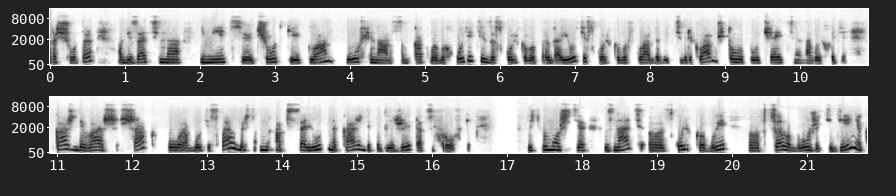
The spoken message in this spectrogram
расчета. Обязательно иметь четкий план по финансам, как вы выходите, за сколько вы продаете, сколько вы вкладываете в рекламу, что вы получаете на выходе. Каждый ваш шаг по работе с Wildberries, абсолютно каждый подлежит оцифровке. То есть вы можете знать, э, сколько вы э, в целом вложите денег,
